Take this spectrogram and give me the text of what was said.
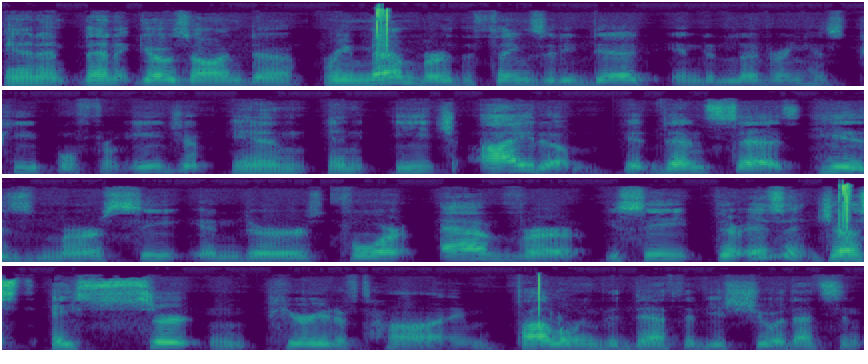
And it, then it goes on to remember the things that he did in delivering his people from Egypt. And in each item, it then says, his mercy endures forever. You see, there isn't just a certain period of time following the death of Yeshua. That's an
